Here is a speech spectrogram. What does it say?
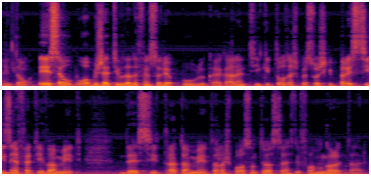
Então, esse é o objetivo da Defensoria Pública, é garantir que todas as pessoas que precisem efetivamente desse tratamento, elas possam ter acesso de forma igualitária.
